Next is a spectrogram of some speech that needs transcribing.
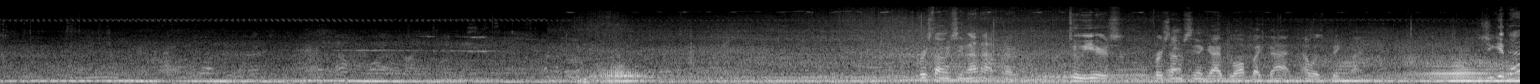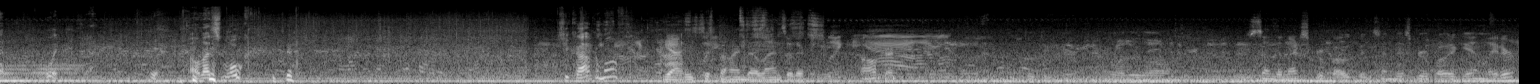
First time I've seen that happen in two years. First time I've seen a guy blow up like that. That was big time. Did you get that? Boy, yeah. yeah. All that smoke. Off? Yeah, he's just behind the Lancer there. Oh, okay. Well, we will send the next group out, then send this group out again later.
